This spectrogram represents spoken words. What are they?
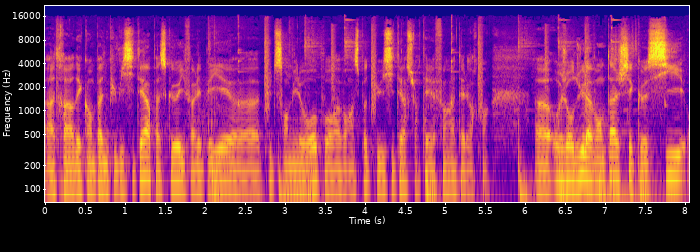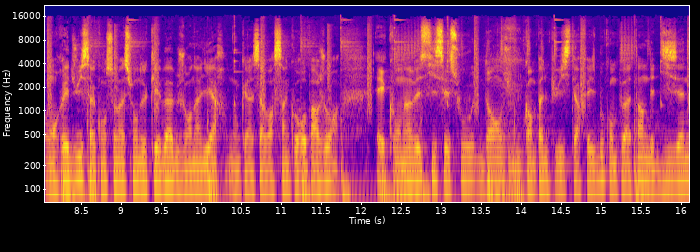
à travers des campagnes publicitaires parce qu'il fallait payer euh, plus de 100 000 euros pour avoir un spot publicitaire sur TF1 à telle heure. Euh, Aujourd'hui, l'avantage, c'est que si on réduit sa consommation de kebab journalière, donc à savoir 5 euros par jour, et qu'on investit ses sous dans une campagne publicitaire Facebook, on peut atteindre des dizaines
